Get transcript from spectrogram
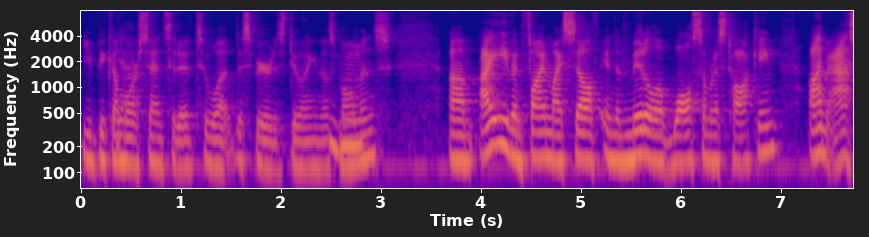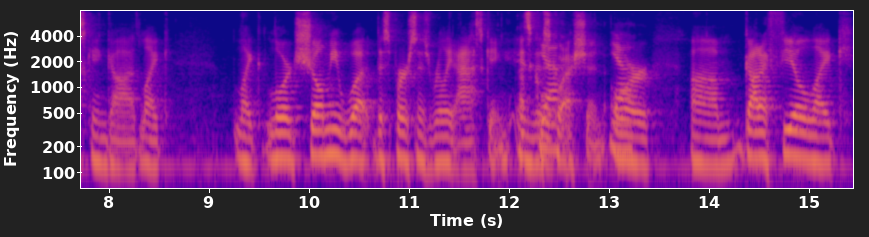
You become Yeah. more sensitive to what the Spirit is doing in those moments. Um, I even find myself in the middle of while someone is talking, I'm asking God, like, like Lord, show me what this person is really asking in That's this cool. Yeah. question, Yeah. or um, God, I feel like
